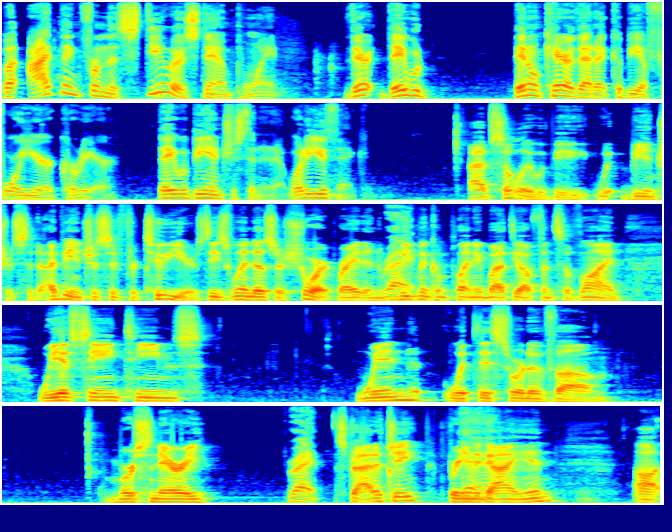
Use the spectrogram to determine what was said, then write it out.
But I think from the Steelers standpoint, they they would they don't care that it could be a four year career. They would be interested in it. What do you think? absolutely would be would be interested. I'd be interested for two years. These windows are short, right? And Right. we've been complaining about the offensive line. We have seen teams win with this sort of um, mercenary Right. strategy, bringing Yeah, the guy in. Uh,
